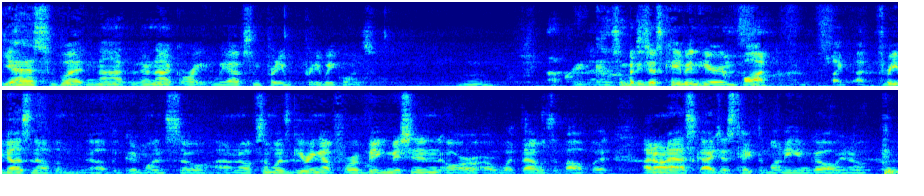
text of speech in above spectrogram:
yes, but not. They're not great. We have some pretty pretty weak ones. Upgraded. And somebody just came in here and bought like uh, three dozen of them, uh, the good ones. So I don't know if someone's gearing up for a big mission or, or what that was about. But I don't ask. I just take the money and go. You know.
